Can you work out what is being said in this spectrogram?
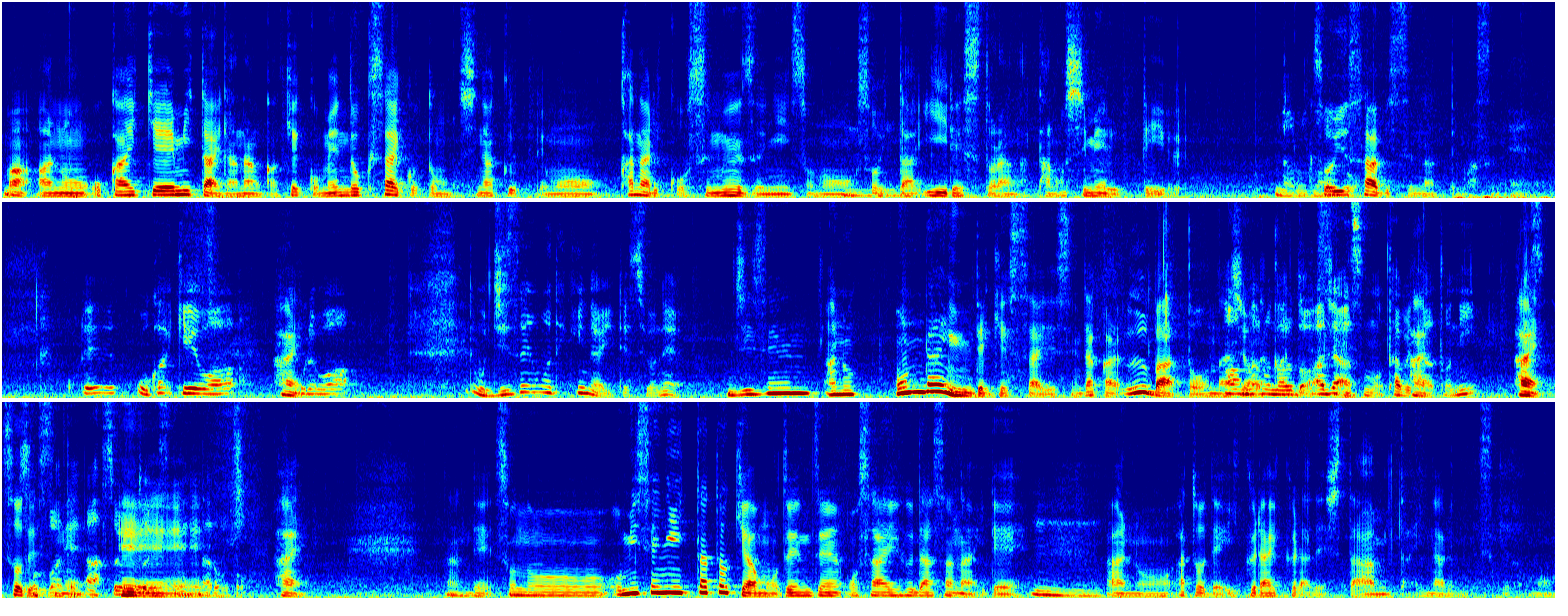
まあ、あのお会計みたいななんか結構面倒くさいこともしなくってもかなりこうスムーズにその、うん。そういったいいレストランが楽しめるっていうそういうサーービスになってますね。これお会計は、はい。これはでも事前はできないですよね。事前あのオンラインで決済ですね。だからウーバーと同じようなあなるほどなるほど。感じです、ね、あじゃあその食べた後に、はい。はいそうですね。あそういうことですね、ええ。なるほど。はい。なんでそのお店に行った時はもう全然お財布出さないで、うん。あの後でいくらいくらでしたみたいになるんですけども。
